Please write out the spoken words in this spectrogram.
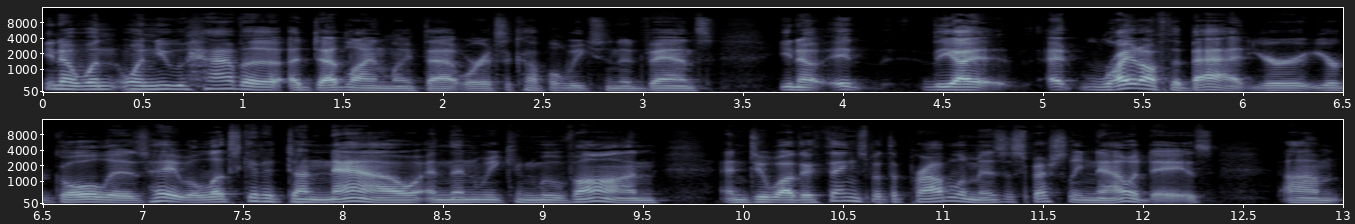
you know, when when you have a, a deadline like that where it's a couple weeks in advance, you know, it the I, at, right off the bat, your your goal is, hey, well, let's get it done now, and then we can move on and do other things. But the problem is, especially nowadays, um,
